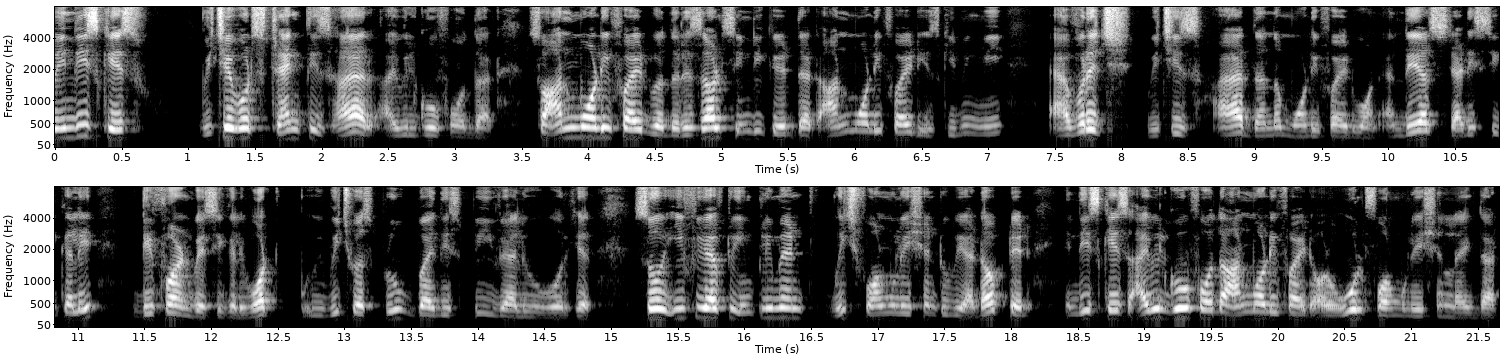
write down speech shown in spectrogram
in this case whichever strength is higher I will go for that. So, unmodified where the results indicate that unmodified is giving me average which is higher than the modified one and they are statistically different basically what which was proved by this p value over here. So, if you have to implement which formulation to be adopted in this case I will go for the unmodified or old formulation like that.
